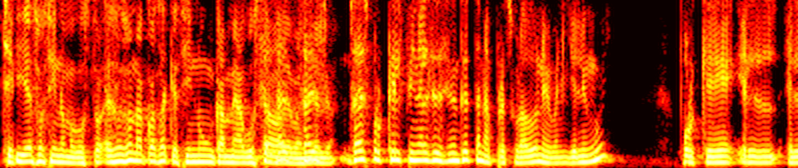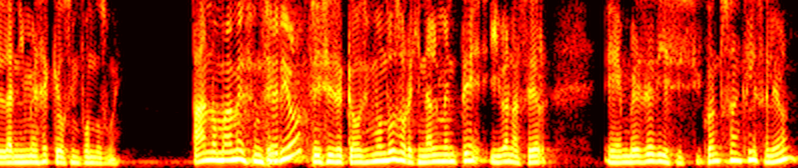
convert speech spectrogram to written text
Sí. Y eso sí no me gustó. Eso es una cosa que sí nunca me ha gustado de ¿Sabes, sabes, Evangelion. sabes por qué el final se siente tan apresurado en Evangelion, güey? Porque el, el anime se quedó sin fondos, güey. Ah, no mames, ¿en Sí. serio? Sí, sí, se quedó sin fondos. Originalmente iban a ser, eh, en vez de 17... ¿Cuántos ángeles salieron?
